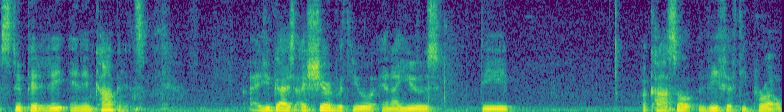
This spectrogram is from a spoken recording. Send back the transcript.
stupidity and incompetence. You guys, I shared with you, and I use the Akaso V50 Pro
